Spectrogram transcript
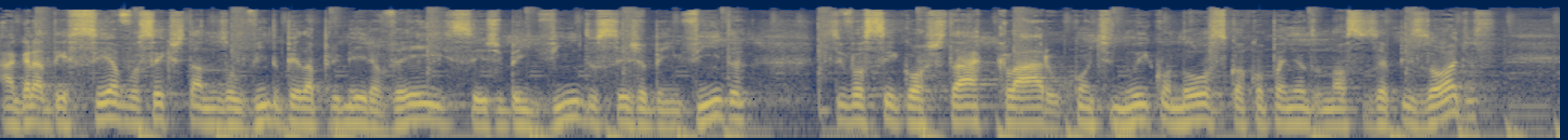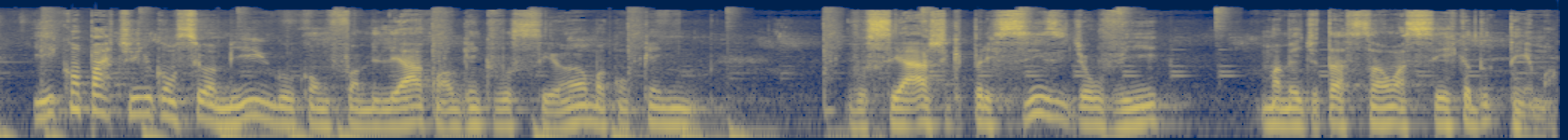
agradecer a você que está nos ouvindo pela primeira vez. Seja bem-vindo, seja bem-vinda. Se você gostar, claro, continue conosco acompanhando nossos episódios e compartilhe com seu amigo, com um familiar, com alguém que você ama, com quem você acha que precise de ouvir uma meditação acerca do tema.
